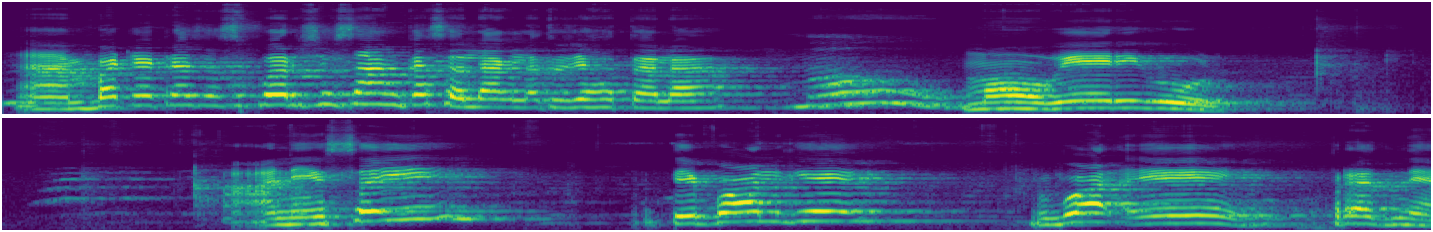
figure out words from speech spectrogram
हां बटाट्याचा स्पर्श सांग कसा लागला तुझ्या हाताला? मऊ. व्हेरी गुड आणि सई ते बॉल घे. बॉल ए प्रज्ञा.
